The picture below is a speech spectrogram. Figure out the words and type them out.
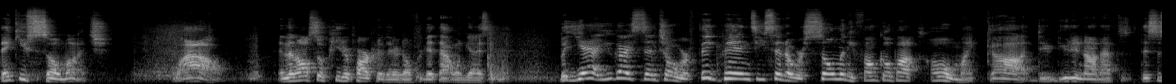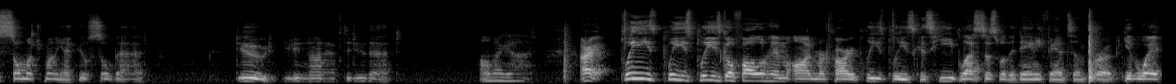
Thank you so much. Wow. And then also Peter Parker there. Don't forget that one, guys. But yeah, you guys sent over fig pins. He sent over so many Funko Pops. Oh my god, dude. You did not have to. This is so much money. I feel so bad. Dude, you did not have to do that. Oh my god. Alright, please, please, please go follow him on Mercari. Please, please, because he blessed us with a Danny Phantom for a giveaway.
